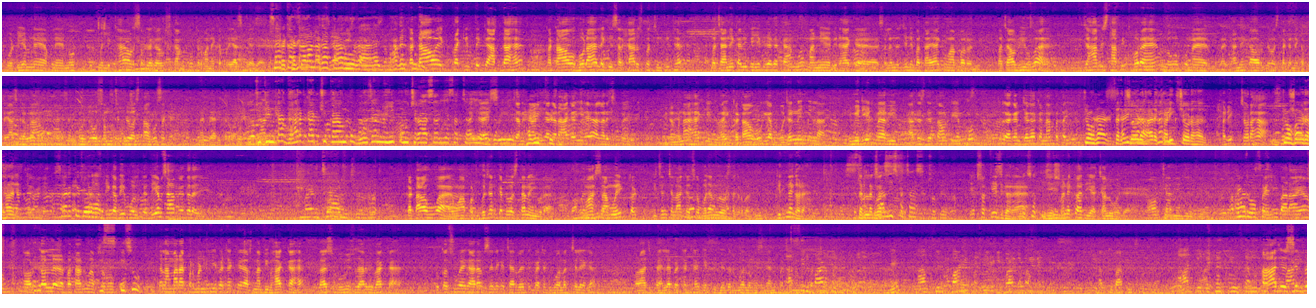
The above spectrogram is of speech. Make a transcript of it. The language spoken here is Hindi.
वो डीएम ने अपने नोटबुक में लिखा है और सब जगह उस काम को करवाने का प्रयास किया जाएगा। सर कटाव लगातार हो रहा है कटाव एक प्राकृतिक आपदा है कटाव हो रहा है लेकिन सरकार उस पर चिंतित है। बचाने का भी कई एक जगह काम हुआ। माननीय विधायक शैलेंद्र जी ने बताया कि वहाँ पर बचाव भी हुआ है। जहाँ भी स्थापित हो रहे हैं उन लोगों को मैं बैठाने का और व्यवस्था करने का प्रयास कर रहा हूँ। और जो समुचित व्यवस्था हो सके मैं तैयारी करवा जो जिनका घर कट चुका है उनको भोजन नहीं पहुँच रहा सर ये सच्चाई है। ऐसी जानकारी अगर आ गई है अगर इस कोई विडम्बना है कि भाई कटाव हो गया भोजन नहीं मिला। इमीडिएट मैं अभी आदेश देता हूँ डीएम को। तो अगर जगह का नाम बताइए। चौहर सर चौराहर खड़ीक चौराहर खड़ीक चौराहा। चौराहर सर के ठीक अभी बोलते डीएम साहब इधर आइए। कटाव हुआ है वहाँ पर भोजन का व्यवस्था नहीं हो रहा है। वहाँ सामूहिक किचन चला के उसका भोजन व्यवस्था करवा कितने घर हैं? सर लगभग चालीस पचास। एक सौ तीस घर है। 130 मैंने कह दिया चालू हो जाएगा और क्या अभी तो पहली बार आया हूँ और कल बता दूँ आप कल हमारा प्रमंडलीय बैठक अपना विभाग का है राजस्व भूमि सुधार विभाग का है। तो कल सुबह ग्यारह से लेकर चार बजे तक बैठक वो अलग चलेगा और आज पहला बैठक है गेट टुगेदर हुआ लोगों से जान पहचान जी? आपकी बात नहीं आज जो बैठक थी उसका आज सिर्फ़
